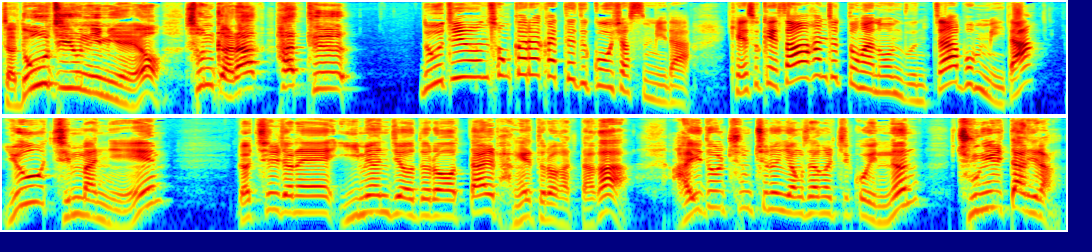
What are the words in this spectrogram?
자 노지훈님이에요. 손가락 하트. 노지훈 손가락 하트 듣고 오셨습니다. 계속해서 한 주 동안 온 문자 봅니다. 유진만님. 며칠 전에 이면지 얻으러 딸 방에 들어갔다가 아이돌 춤추는 영상을 찍고 있는 중1 딸이랑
